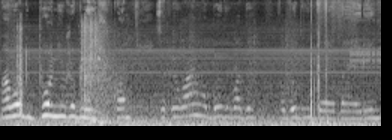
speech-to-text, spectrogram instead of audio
А от Бонні вже близько. Закриваємо обидва обидві двері.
